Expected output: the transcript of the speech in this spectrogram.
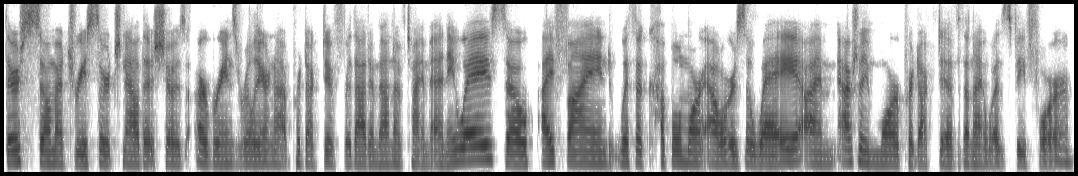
there's so much research now that shows our brains really are not productive for that amount of time anyway. So I find with a couple more hours away, I'm actually more productive than I was before.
